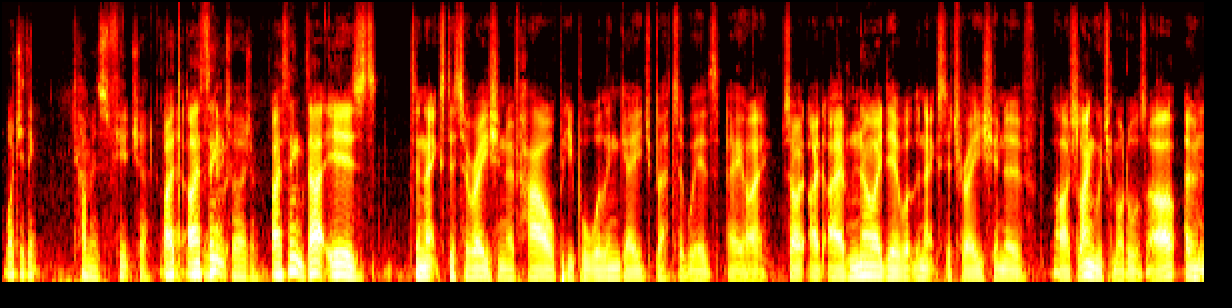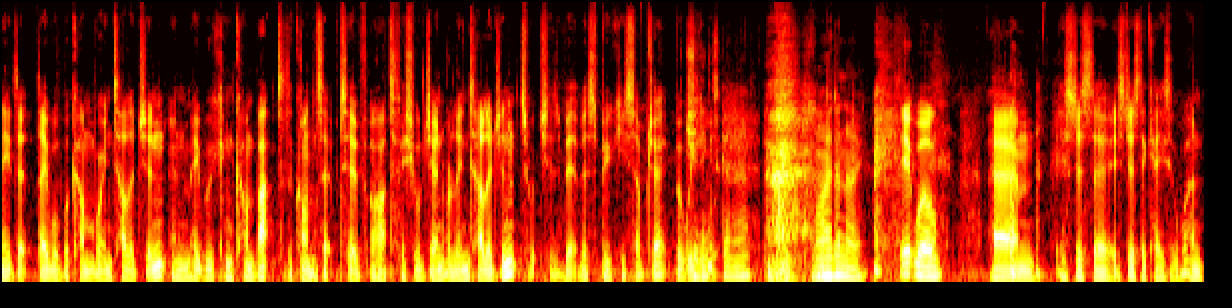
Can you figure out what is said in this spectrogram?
what do you think comes future? I- uh, I think- next version. I think that is the next iteration of how people will engage better with AI. So I, I have no idea what the next iteration of large language models are, only that they will become more intelligent. And maybe we can come back to the concept of artificial general intelligence, which is a bit of a spooky subject. But do we you think it's going to happen? well, I don't know. it will. Um, it's just a it's just a case of when.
